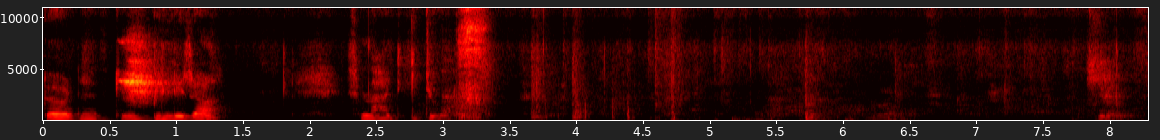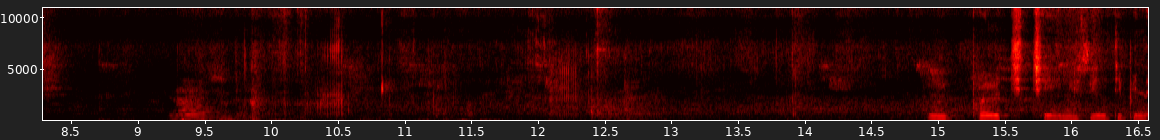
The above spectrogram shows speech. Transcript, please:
Gördüğünüz gibi 1 lira. Şimdi hadi gidiyoruz. Evet, para çiçeğimizin dibine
